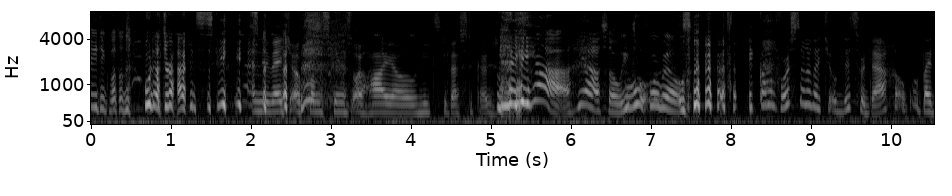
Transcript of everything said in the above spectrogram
weet ik wat het, hoe dat eruit ziet. En nu weet je ook van misschien is Ohio niet de beste keuze. ja, ja, zoiets Hoe- bijvoorbeeld. Ik kan me voorstellen dat je op dit soort dagen, op, op- bij,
